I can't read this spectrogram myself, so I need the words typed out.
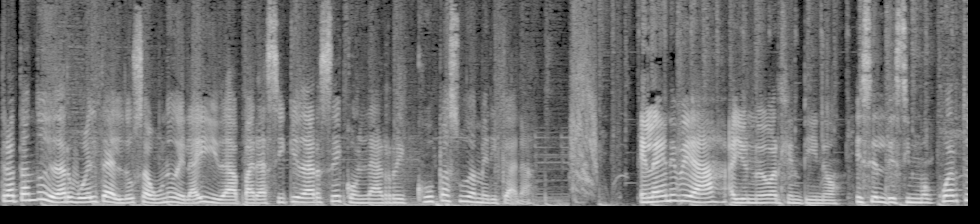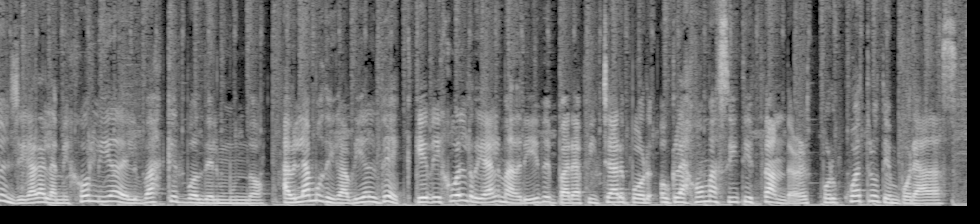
tratando de dar vuelta el 2 a 1 de la ida para así quedarse con la Recopa Sudamericana. En la NBA hay un nuevo argentino. Es el decimocuarto en llegar a la mejor liga del básquetbol del mundo. Hablamos de Gabriel Deck, que dejó el Real Madrid para fichar por Oklahoma City Thunder por cuatro temporadas.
